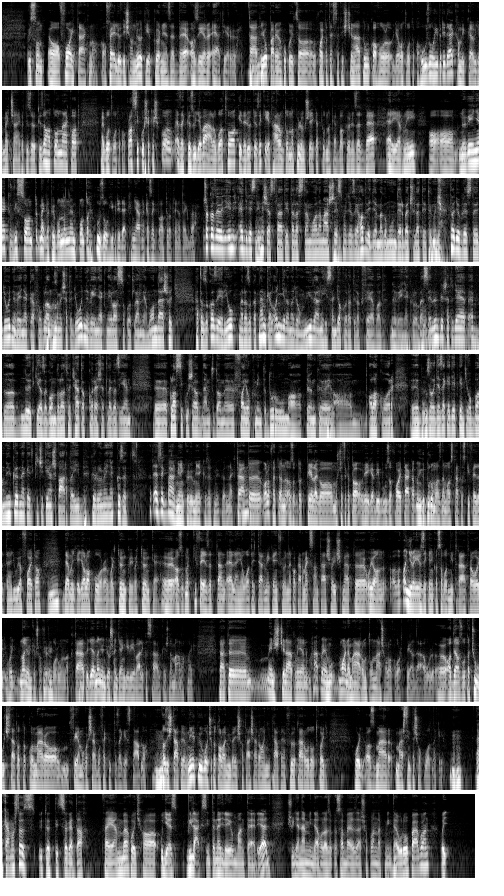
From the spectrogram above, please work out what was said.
Viszont a fajtáknak a fejlődése a nőtél környezetbe azért eltérő. Tehát uh-huh. jó pár olyan kukorica fajta tesztet is csináltunk, ahol ugye ott voltak a húzóhibridek, amikkel ugye megcsinálják a 15-16 tonnákat, meg ott voltak a klasszikusok, és akkor ezek közül ugye válogatva kiderült, hogy ezek két-három tonna különbséget tudnak ebbe a környezetbe elérni a, a növények, viszont meglepő módon nem pont a húzóhibridek nyernek ezekbe a történetekbe. Csak azért, hogy én egyrészt én is ezt feltételeztem volna, másrészt, hogy azért hadd védjem meg a mundér becsületét, én ugye nagyobb részt a gyógynövényekkel foglalkozom, és hát a gyógynövényeknél az szokott lenni a mondás, hogy hát azok azért jók, mert azokat nem kell annyira nagyon művelni, hiszen gyakorlatilag félvad növényekről beszélünk, és hát ugye ebből nőtt ki az a gondolat, hogy hát akkor esetleg az ilyen klasszikusabb, nem tudom, fajok, mint a durum, a tönköly, a alakor búza, hogy ezek egyébként jobban működnek egy kicsit ilyen spártaibb körülmények között? Hát ezek bármilyen körülmények között működnek. Tehát uh-huh. alapvetően azok tényleg a, most ezeket a régebbi búzafajtákat, mondjuk a durum az nem az, tehát az kifejezetten egy újabb fajta, uh-huh. de mondjuk egy alakor, vagy tönköly, vagy tönke, azoknak kifejezetten ellenje volt egy termékeny földnek, akár megszántása is, mert olyan, annyira érzékenyek a szabad nitrátra, hogy, hogy nagyon gyorsan fölborulnak. Tehát ugye nagyon gyorsan gyengévé válik a száruk, és nem állnak meg. Tehát én is csináltam ilyen, hát majdnem három tonnás alakort például, de az volt a csúcs, tehát ott akkor már a félmagasságba feküdt az egész tábla. Uh-huh. De az is tápanyag nélkül volt, csak a talajművelés hatására annyi tápanyag föltáródott, hogy, hogy az már, már szinte sok volt neki. Uh-huh. Nekem most az ütött itt szöget a fejembe, hogyha ugye ez világszinten egyre jobban terjed, és ugye nem mindenhol azok a szabályozások vannak, mint Európában, hogy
